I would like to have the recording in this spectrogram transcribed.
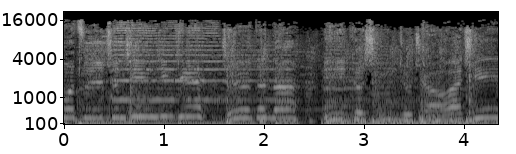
我自称紧紧贴着的那。颗心就叫爱情。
